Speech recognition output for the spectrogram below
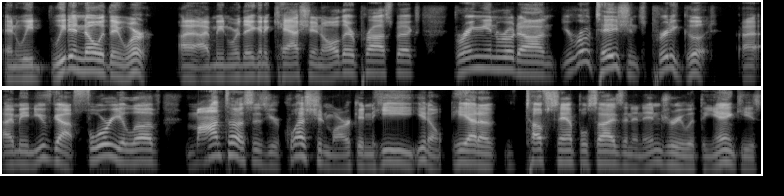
and we we didn't know what they were. I, I mean, were they going to cash in all their prospects, bring in Rodon? Your rotation's pretty good. I, I mean, you've got four you love. Montas is your question mark, and he, you know, he had a tough sample size and an injury with the Yankees.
